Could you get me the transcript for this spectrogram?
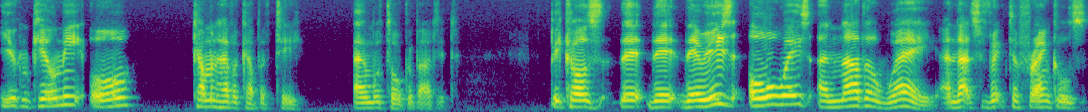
you can kill me or come and have a cup of tea and we'll talk about it because there, there, there is always another way. And that's Viktor Frankl's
